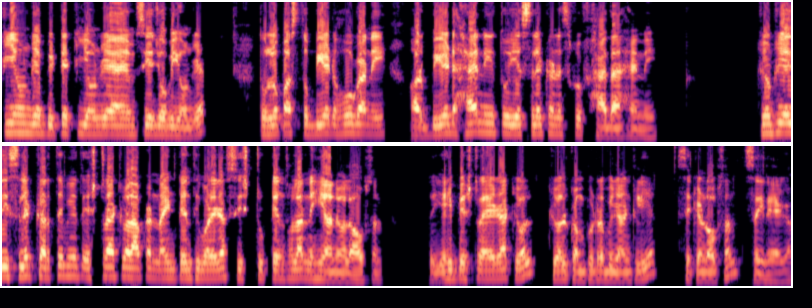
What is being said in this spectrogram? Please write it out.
किए होंगे बीटेक किए होंगे एम जो भी होंगे तो उन लोग पास तो बीएड होगा नहीं, और बीएड है नहीं तो ये सिलेक्ट करने से कोई फ़ायदा है नहीं। क्योंकि यदि सिलेक्ट करते भी हैं तो एक्स्ट्रा केवल आपका नाइन टेंथ ही बढ़ेगा सिक्स टू टेंथ वाला नहीं आने वाला ऑप्शन तो यही बेस्ट रहेगा केवल केवल कंप्यूटर विज्ञान के लिए सेकेंड ऑप्शन सही रहेगा।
